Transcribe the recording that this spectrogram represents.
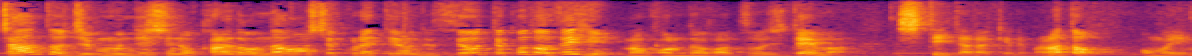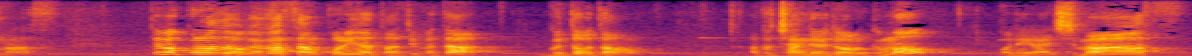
ちゃんと自分自身の体を治してくれてるんですよってことをぜひ、まあ、この動画を通じて、まあ、知っていただければなと思います。では、この動画が参考になったという方は、グッドボタンを、あとチャンネル登録もお願いします。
